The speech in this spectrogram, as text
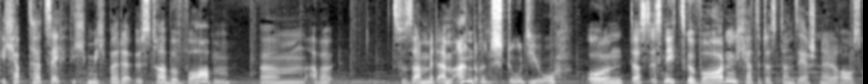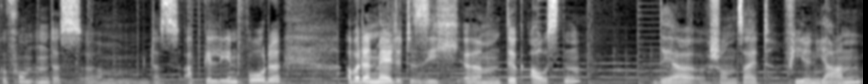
Ich habe tatsächlich mich bei der Östra beworben, ähm, aber zusammen mit einem anderen Studio. Und das ist nichts geworden. Ich hatte das dann sehr schnell rausgefunden, dass ähm, das abgelehnt wurde. Aber dann meldete sich ähm, Dirk Austen, der schon seit vielen Jahren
